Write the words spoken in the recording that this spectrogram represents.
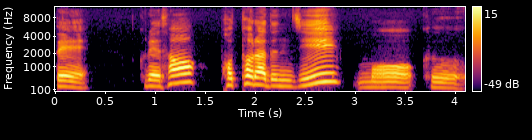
네. 그래서 버터라든지 뭐 그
